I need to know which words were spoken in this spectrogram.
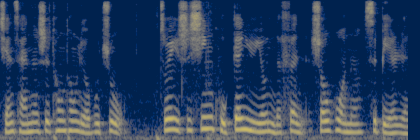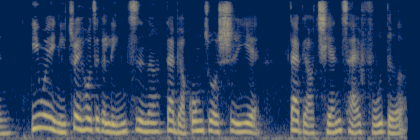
钱财呢是通通留不住，所以是辛苦耕耘有你的份，收获呢是别人。因为你最后这个“林”字呢，代表工作事业，代表钱财福德，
